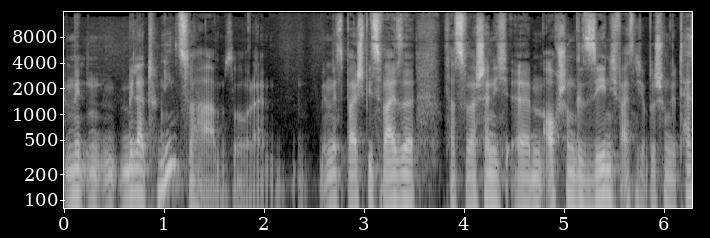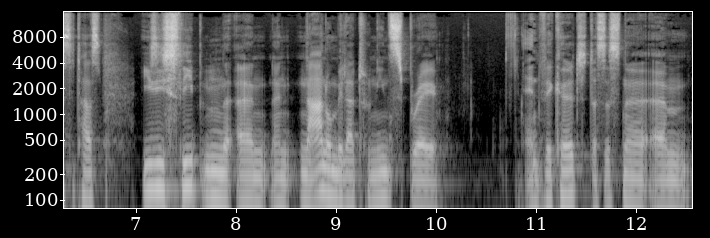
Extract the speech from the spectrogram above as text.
Melatonin zu haben. So. Oder jetzt beispielsweise, das hast du wahrscheinlich ähm, auch schon gesehen, ich weiß nicht, ob du schon getestet hast, Easy Sleep, ein, ein Nano-Melatonin-Spray entwickelt. Das ist eine ähm,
